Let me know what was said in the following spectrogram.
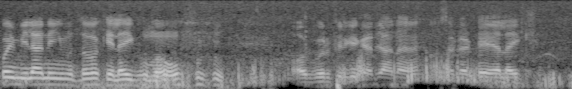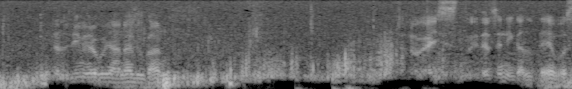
कोई मिला नहीं मतलब अकेला ही घूमा हूँ। और घूर फिर के घर जाना है। सैटरडे है लाइक जल्दी मेरे को जाना है दुकान चलो गाइस तो इधर से निकलते हैं बस।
